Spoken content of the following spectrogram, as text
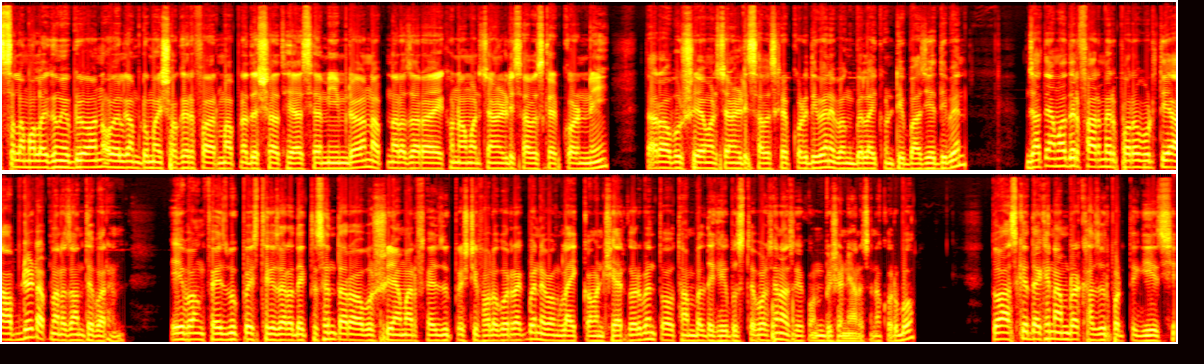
আসসালামু আলাইকুম এভরিওয়ান, ওয়েলকাম টু মাই শখের ফার্ম। আপনাদের সাথে আছে আমি ইমরান। আপনারা যারা এখন আমার চ্যানেলটি সাবস্ক্রাইব করেননি, তারা অবশ্যই আমার চ্যানেলটি সাবস্ক্রাইব করে দিবেন এবং বেল আইকনটি বাজিয়ে দিবেন, যাতে আমাদের ফার্মের পরবর্তী আপডেট আপনারা জানতে পারেন। এবং ফেসবুক পেজ থেকে যারা দেখতেছেন, তারা অবশ্যই আমার ফেসবুক পেজটি ফলো করে রাখবেন এবং লাইক কমেন্ট শেয়ার করবেন। তো থাম্বেল দেখেই বুঝতে পারছেন আজকে কোন বিষয় নিয়ে আলোচনা করব। তো আজকে দেখেন আমরা খাজুর পাড়তে গিয়েছি।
